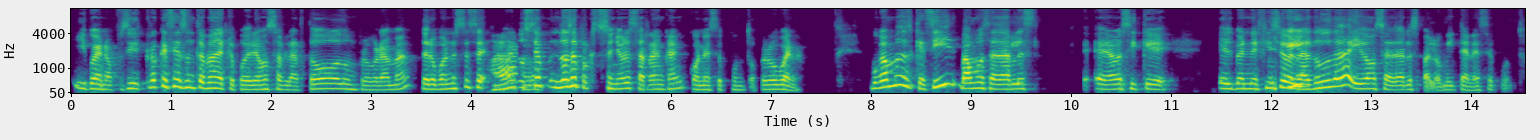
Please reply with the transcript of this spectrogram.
Y bueno, pues sí, creo que sí es un tema de que podríamos hablar todo un programa, pero bueno, este no, sé, no sé por qué estos señores arrancan con ese punto, pero bueno, Pongamos que sí, vamos a darles, eh, así que el beneficio de la duda y vamos a darles palomita en ese punto.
